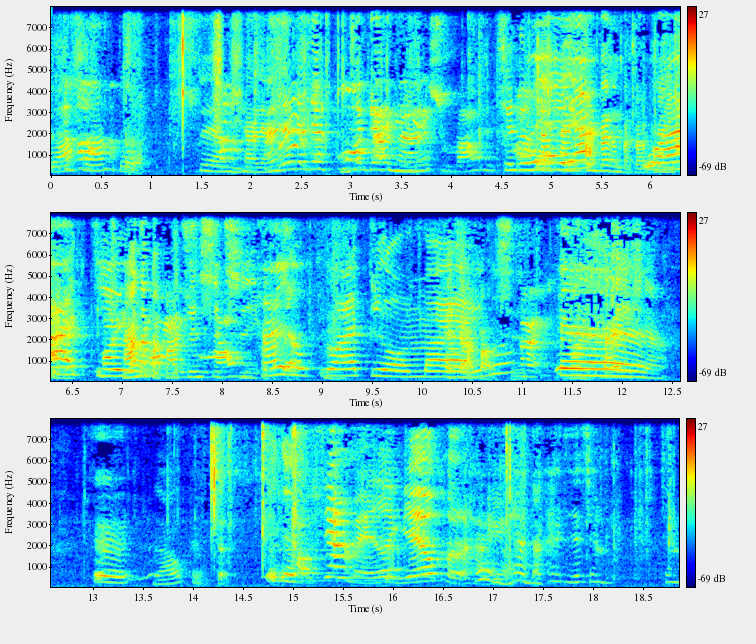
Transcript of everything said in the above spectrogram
我要花火。对啊，很漂亮。等等等，你先不要哇拿。先让他拍，先帮爸爸我拍一要下。好，那爸爸先试吃一个，还有瓜酒吗？看一下好不好吃。对，好，你拍一下嗯，老虎的。这个好像没了，也有可能还有，你。看，打开直接这样，这样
